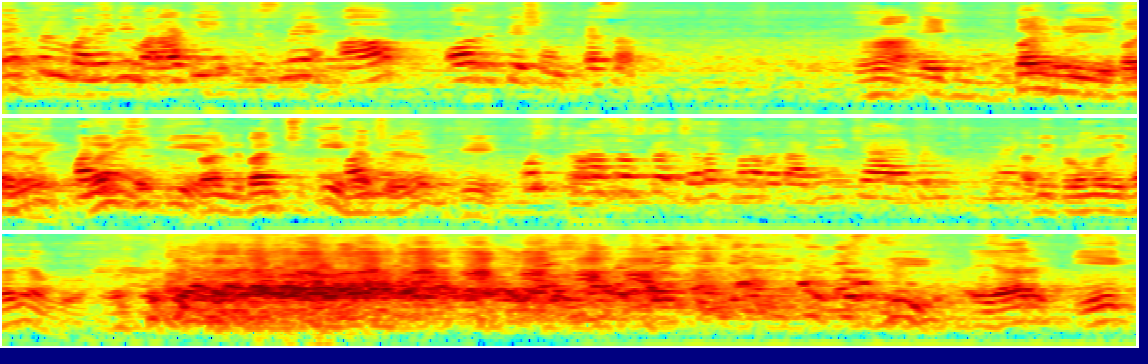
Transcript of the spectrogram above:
एक फ़िल्म बनेगी मराठी जिसमें आप और रितेश होंगे। ऐसा। हाँ एक बन रही है फ़िल्म बन बन चुकी है। बन बन चुकी है फ़िल्म जी। कुछ थोड़ा सा उसका झलक बना बता दीजिए क्या है फ़िल्म में? अभी प्रोमो दिखा दें आपको। रितेश, रितेश, रितेश, जी यार एक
